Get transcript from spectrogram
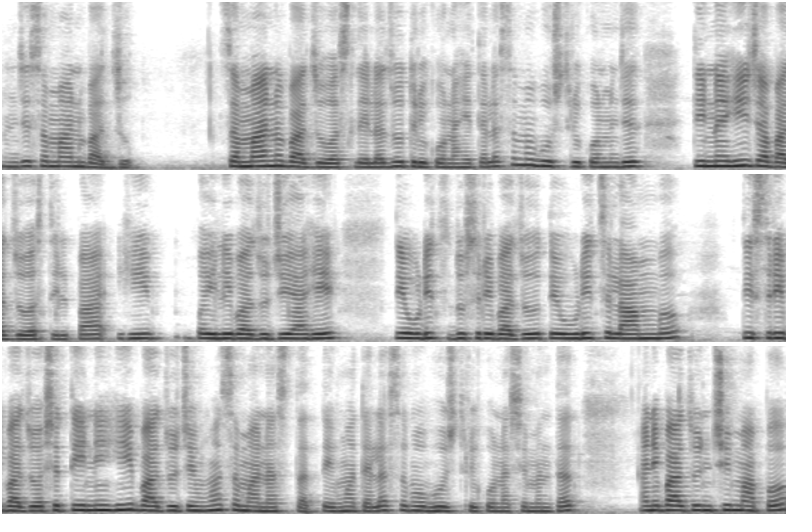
म्हणजे समान बाजू. समान बाजू असलेला जो त्रिकोण आहे त्याला समभुज त्रिकोण म्हणजे तीनही ज्या बाजू असतील पा ही पहिली बाजू जी आहे तेवढीच दुसरी बाजू तेवढीच लांब तिसरी बाजू अशा तिन्ही बाजू जेव्हा समान असतात तेव्हा त्याला समभुज त्रिकोण असे म्हणतात. आणि बाजूंची मापं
